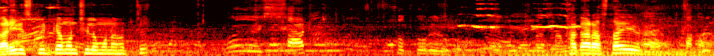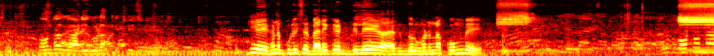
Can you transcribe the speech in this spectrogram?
গাড়ির স্পিড কেমন ছিল মনে হচ্ছে? ওই ষাট সত্তর এরকম। ফাঁকা রাস্তায়? হ্যাঁ ফাঁকা আছে। তখন তো গাড়ি ঘোড়া কিছুই ছিল না। কি এখানে পুলিশের ব্যারিকেড দিলে এক দুর্ঘটনা কমবে? ঘটনা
